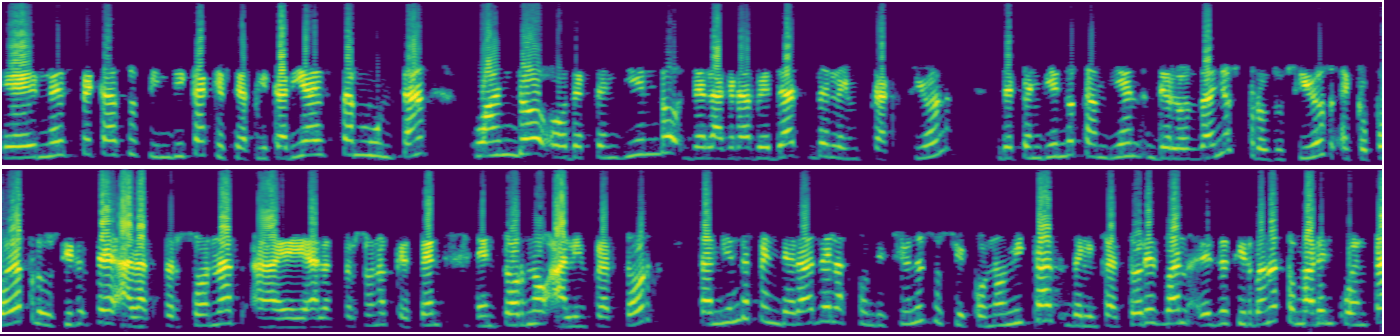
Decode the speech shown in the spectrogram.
En este caso se indica que se aplicaría esta multa cuando o dependiendo de la gravedad de la infracción, dependiendo también de los daños producidos eh, que pueda producirse a las personas eh, a las personas que estén en torno al infractor también dependerá de las condiciones socioeconómicas del infractor. Van es decir van a tomar en cuenta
